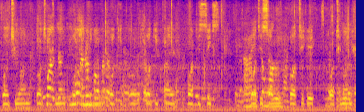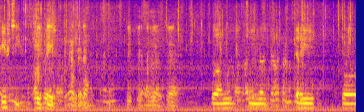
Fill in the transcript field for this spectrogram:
41, 42, 43, 44, 45, 46, 47, 48, 49, 50. 50? 1, 2, 3, 4,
